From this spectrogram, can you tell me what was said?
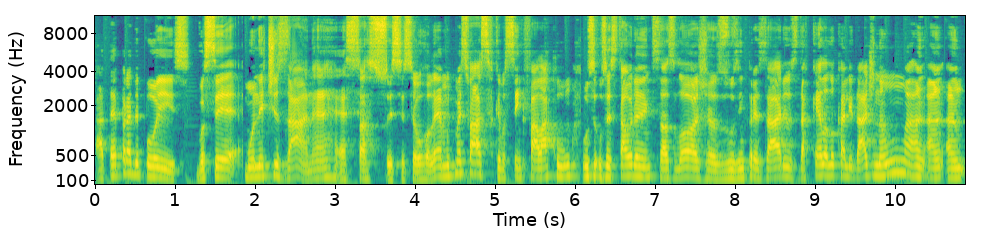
até para depois você monetizar, né? Essa, esse seu rolê é muito mais fácil, porque você tem que falar com os, os restaurantes, as lojas, os empresários daquela localidade, não a, a, a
